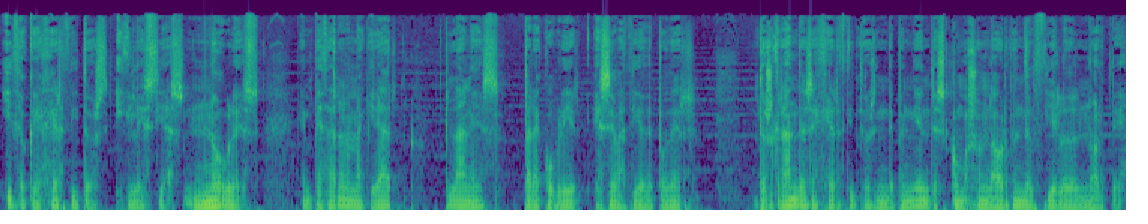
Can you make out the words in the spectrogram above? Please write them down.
hizo que ejércitos, iglesias, nobles empezaran a maquinar planes para cubrir ese vacío de poder. Dos grandes ejércitos independientes como son la Orden del Cielo del Norte,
